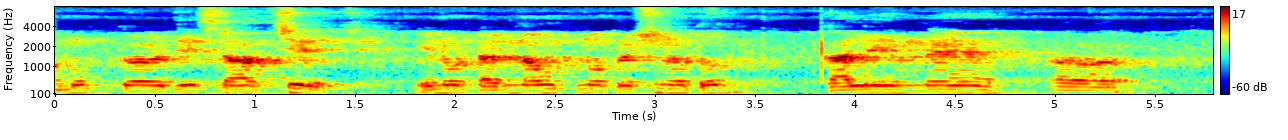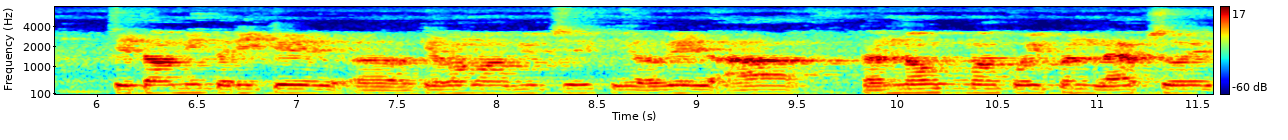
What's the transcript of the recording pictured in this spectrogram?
અમુક જે સ્ટાફ છે એનો ટર્નઆઉટનો પ્રશ્ન હતો. કાલે એમને ચેતવણી તરીકે કહેવામાં આવ્યું છે કે હવે આ ટર્નઆઉટમાં કોઈ પણ લેબ્સ હોય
